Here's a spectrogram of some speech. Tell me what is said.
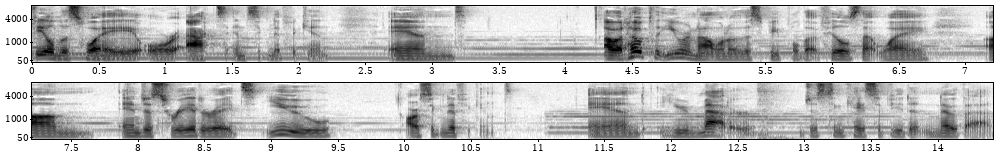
feel this way or act insignificant. And I would hope that you are not one of those people that feels that way. Um, and just to reiterate, you are significant and you matter, just in case if you didn't know that.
